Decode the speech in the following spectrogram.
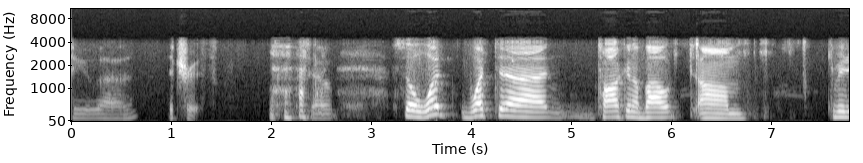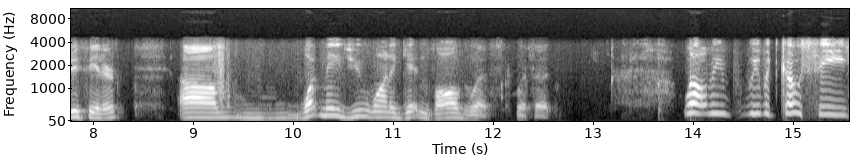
to the truth. So so what what uh, talking about um, community theater? Um, what made you want to get involved with with it? Well, we we would go see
